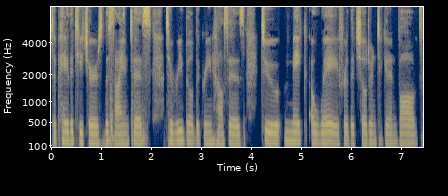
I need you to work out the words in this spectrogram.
to pay the teachers, the scientists, to rebuild the greenhouses, to make a way for the children to get involved,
